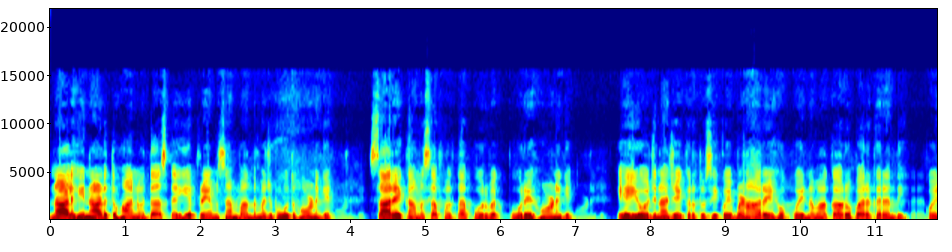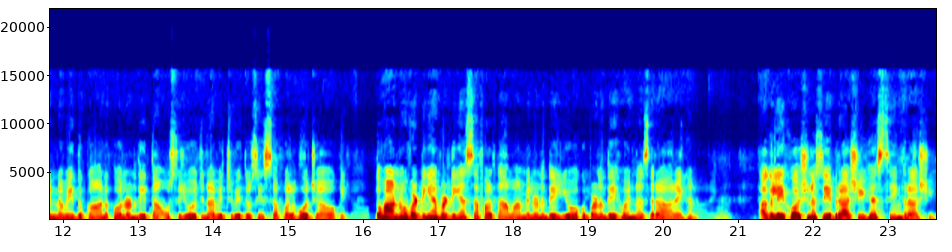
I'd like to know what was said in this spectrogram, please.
ਨਾਲ ਹੀ ਨਾਲ ਤੁਹਾਨੂੰ ਦੱਸ ਦਈਏ, ਪ੍ਰੇਮ ਸੰਬੰਧ ਮਜ਼ਬੂਤ ਹੋਣਗੇ, ਸਾਰੇ ਕੰਮ ਸਫਲਤਾਪੂਰਵਕ ਪੂਰੇ ਹੋਣਗੇ। ਇਹ ਯੋਜਨਾ ਜੇਕਰ ਤੁਸੀਂ ਕੋਈ ਬਣਾ ਰਹੇ ਹੋ, ਕੋਈ ਨਵਾਂ ਕਾਰੋਬਾਰ ਕਰਨ ਦੀ, ਕੋਈ ਨਵੀਂ ਦੁਕਾਨ ਖੋਲਣ ਦੀ, ਤਾਂ ਉਸ ਯੋਜਨਾ ਵਿੱਚ ਵੀ ਤੁਸੀਂ ਸਫਲ ਹੋ ਜਾਓਗੇ। ਤੁਹਾਨੂੰ ਵੱਡੀਆਂ ਵੱਡੀਆਂ ਸਫਲਤਾਵਾਂ ਮਿਲਣ ਦੇ ਯੋਗ ਬਣਦੇ ਹੋਏ ਨਜ਼ਰ ਆ ਰਹੇ ਹਨ। ਅਗਲੀ ਖੁਸ਼ ਨਸੀਬ ਰਾਸ਼ੀ ਹੈ ਸਿੰਘ ਰਾਸ਼ੀ।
